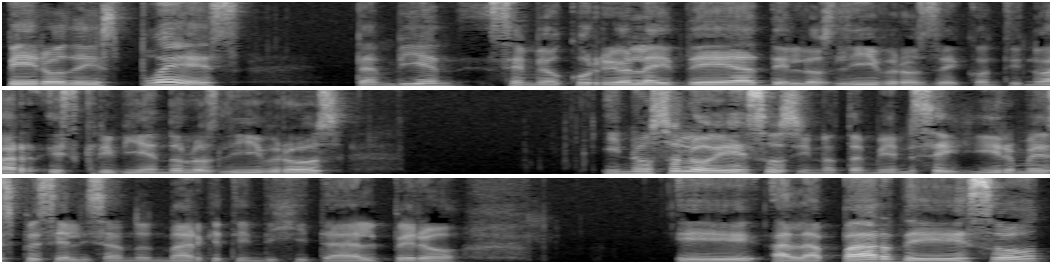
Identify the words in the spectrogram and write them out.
Pero después también se me ocurrió la idea de los libros, de continuar escribiendo los libros. Y no solo eso, sino también seguirme especializando en marketing digital, pero eh, a la par de eso,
